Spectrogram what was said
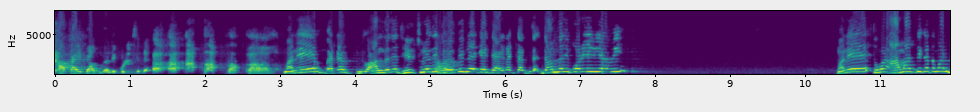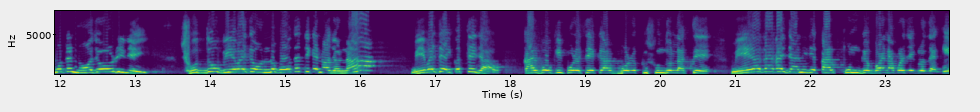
ঢাকায় জামদানি পড়েছিল। মানে একটা আন্দাজে ঢিল ছুড়ে দিয়ে যদি লেগে যায় না জামদানি পরেই আমি। মানে তোমার আমার দিকে তোমার মোটে নজরই নেই। শুদ্ধ বিয়ে বাড়িতে অন্য বউদের দিকে নজর না। বিয়ে বাড়িতে এই করতে যাও। কার বউ কি পড়েছে কার বউ কি সুন্দর লাগছে। মেয়েরা দেখায় জানি যে কার কোন গয়না পড়েছে এগুলো দেখে।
